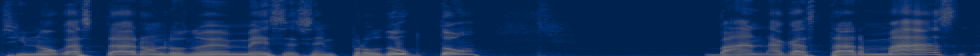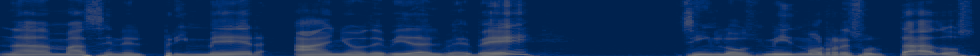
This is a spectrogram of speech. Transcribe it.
si no gastaron los nueve meses en producto, van a gastar más nada más en el primer año de vida del bebé sin los mismos resultados.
